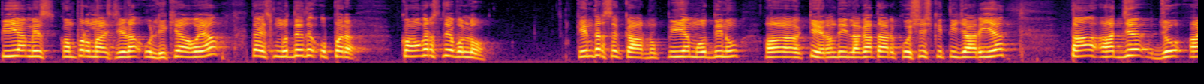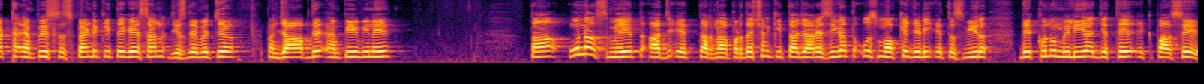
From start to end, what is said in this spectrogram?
ਪੀਐਮ ਇਸ ਕੰਪਰੋਮਾਈਜ਼ ਜਿਹੜਾ ਉਹ ਲਿਖਿਆ ਹੋਇਆ, ਤਾਂ ਇਸ ਮੁੱਦੇ ਦੇ ਉੱਪਰ ਕਾਂਗਰਸ ਦੇ ਵੱਲੋਂ ਕੇਂਦਰ ਸਰਕਾਰ ਨੂੰ ਪੀਐਮ ਮੋਦੀ ਨੂੰ ਘੇਰਨ ਦੀ ਲਗਾਤਾਰ ਕੋਸ਼ਿਸ਼ ਕੀਤੀ ਜਾ ਰਹੀ ਹੈ। ਤਾਂ ਅੱਜ ਜੋ 8 ਐਮਪੀ ਸਸਪੈਂਡ ਕੀਤੇ ਗਏ ਸਨ, ਜਿਸ ਦੇ ਵਿੱਚ ਪੰਜਾਬ ਦੇ ਐਮਪੀ ਵੀ ਨੇ, ਤਾਂ ਉਹਨਾਂ ਸਮੇਤ ਅੱਜ ਇਹ ਧਰਨਾ ਪ੍ਰਦਰਸ਼ਨ ਕੀਤਾ ਜਾ ਰਿਹਾ ਸੀਗਾ। ਤਾਂ ਉਸ ਮੌਕੇ ਜਿਹੜੀ ਇਹ ਤਸਵੀਰ ਦੇਖਣ ਨੂੰ ਮਿਲੀ ਹੈ, ਜਿੱਥੇ ਇੱਕ ਪਾਸੇ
